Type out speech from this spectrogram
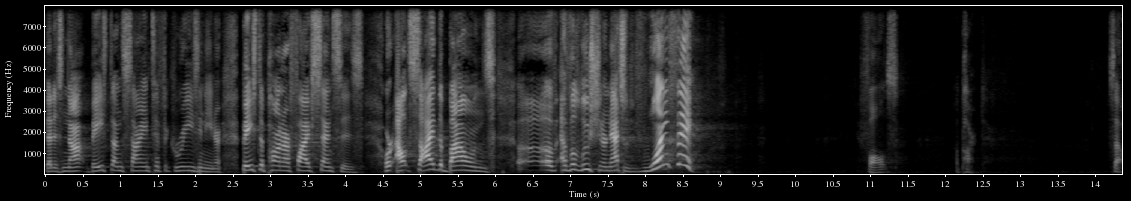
that is not based on scientific reasoning or based upon our five senses or outside the bounds uh, of evolution or naturalism, one thing falls apart. So,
